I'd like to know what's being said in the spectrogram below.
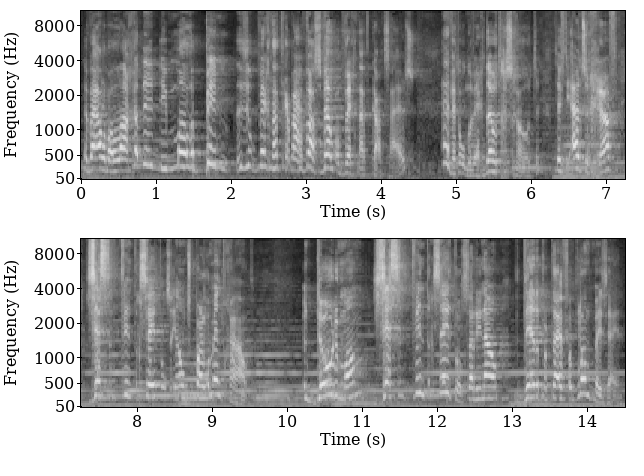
En wij allemaal lachen. Die, malle Pim is op weg naar het Maar hij was wel op weg naar het katshuis. Hij werd onderweg doodgeschoten. Toen heeft hij uit zijn graf 26 zetels in ons parlement gehaald. Een dode man, 26 zetels. Zou die nou de derde partij van het land mee zijn?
